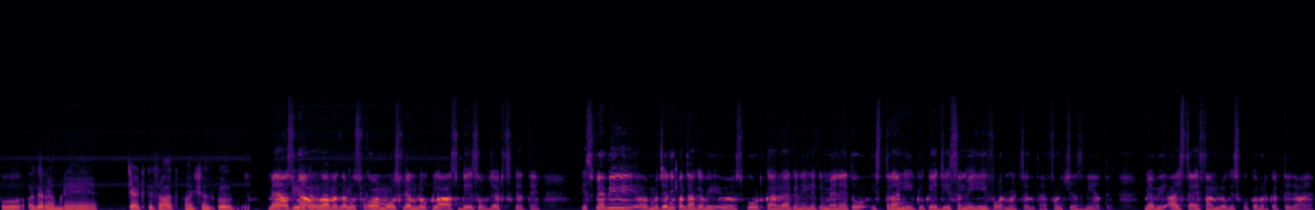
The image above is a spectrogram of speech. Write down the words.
तो अगर हमने चैट के साथ फ़ंक्शंस को मैं उसमें आऊँगा मतलब उसको मोस्टली हम लोग क्लास बेस ऑब्जेक्ट्स कहते हैं। इसमें भी मुझे नहीं पता कि अभी सपोर्ट कर रहा है कि नहीं लेकिन मैंने तो इस तरह ही क्योंकि जेसन में यही फॉर्मेट चलता है फ़ंक्शंस नहीं आते। मैं भी आहिस्ता आहिस्ता हम लोग इसको कवर करते जा रहे हैं।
